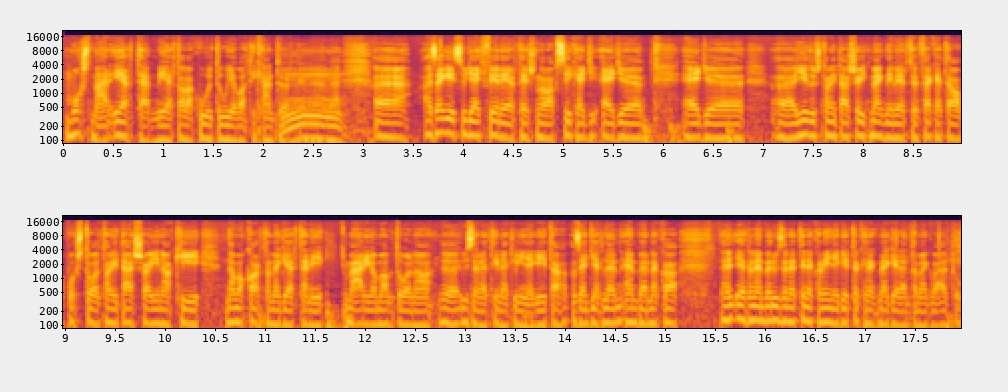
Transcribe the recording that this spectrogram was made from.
Most már értem, miért alakult úgy a Vatikán történelme. Mm. Az egész ugye egy félreértésen alapszik, egy, egy, egy Jézus tanításait meg nem értő fekete apostol tanításain, aki nem akarta megérteni Mária Magdolna üzenetének lényegét, az egyetlen embernek a egyetlen ember üzenetének a lényegét, akinek megjelent a megváltó.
